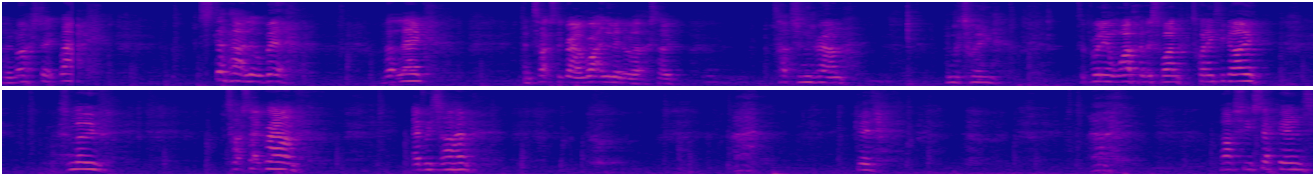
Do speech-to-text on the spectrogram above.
And nice straight back. Step out a little bit that leg and touch the ground right in the middle. So touching the ground in between. It's a brilliant workout this one. 20 to go. Just move touch that ground every time. Good. Last few seconds.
